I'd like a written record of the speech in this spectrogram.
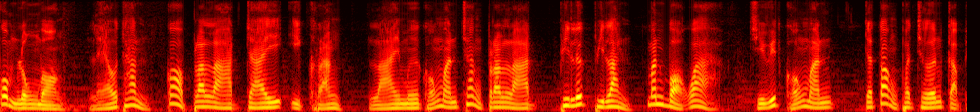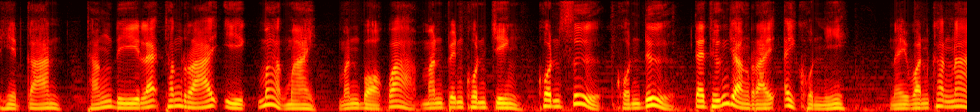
ก้มลงมอง แล้วท่านก็ประหลาดใจอีกครั้ง ลายมือของมันช่างประหลาด พิลึกพิลั่น มันบอกว่าชีวิตของมันจะต้องเผชิญกับเหตุการณ์ ทั้งดีและทั้งร้ายอีกมากมาย มันบอกว่ามันเป็นคนจริง คนซื่อ คนดื้อ แต่ถึงอย่างไรไอ้คนนี้ ในวันข้างหน้า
